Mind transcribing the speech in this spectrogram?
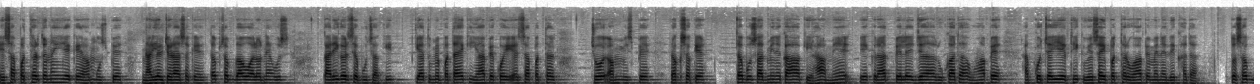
ऐसा पत्थर तो नहीं है कि हम उस पर नारियल चढ़ा सके। तब सब गाँव वालों ने उस कारीगर से पूछा कि क्या तुम्हें पता है कि यहाँ पे कोई ऐसा पत्थर जो हम इस पर रख सके? तब उस आदमी ने कहा कि हाँ मैं एक रात पहले जहाँ रुका था, वहाँ पे आपको चाहिए ठीक वैसा ही पत्थर वहाँ पे मैंने देखा था। तो सब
